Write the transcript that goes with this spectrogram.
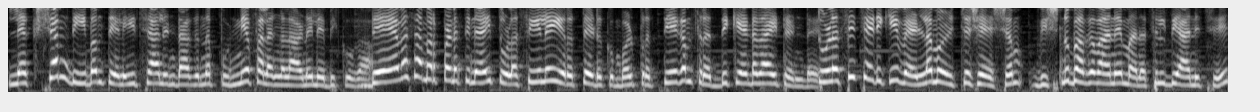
ലക്ഷം ദീപം തെളിയിച്ചാൽ ഉണ്ടാകുന്ന പുണ്യഫലങ്ങളാണ് ലഭിക്കുക. ദേവസമർപ്പണത്തിനായി തുളസിയിലെ ഇറുത്തെടുക്കുമ്പോൾ പ്രത്യേകം ശ്രദ്ധിക്കേണ്ടതായിട്ടുണ്ട്. തുളസി ചെടിക്ക് വെള്ളമൊഴിച്ച ശേഷം വിഷ്ണു ഭഗവാനെ മനസ്സിൽ ധ്യാനിച്ച്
